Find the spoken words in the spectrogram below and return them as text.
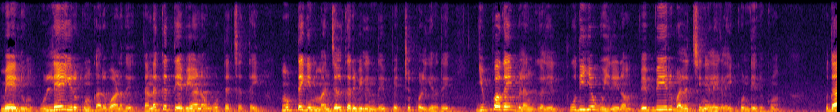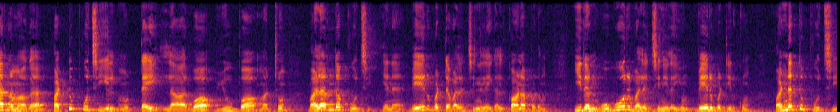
மேலும் உள்ளே இருக்கும் கருவானது தனக்கு தேவையான ஊட்டச்சத்தை முட்டையின் மஞ்சள் கருவிலிருந்து பெற்றுக்கொள்கிறது. இவ்வகை விலங்குகளில் புதிய உயிரினம் வெவ்வேறு வளர்ச்சி நிலைகளை கொண்டிருக்கும். உதாரணமாக பட்டுப்பூச்சியில் முட்டை லார்வா வியூபா மற்றும் வளர்ந்த பூச்சி என வேறுபட்ட வளர்ச்சி நிலைகள் காணப்படும். இதன் ஒவ்வொரு வளர்ச்சி நிலையும் வேறுபட்டிருக்கும். வண்ணத்து பூச்சி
